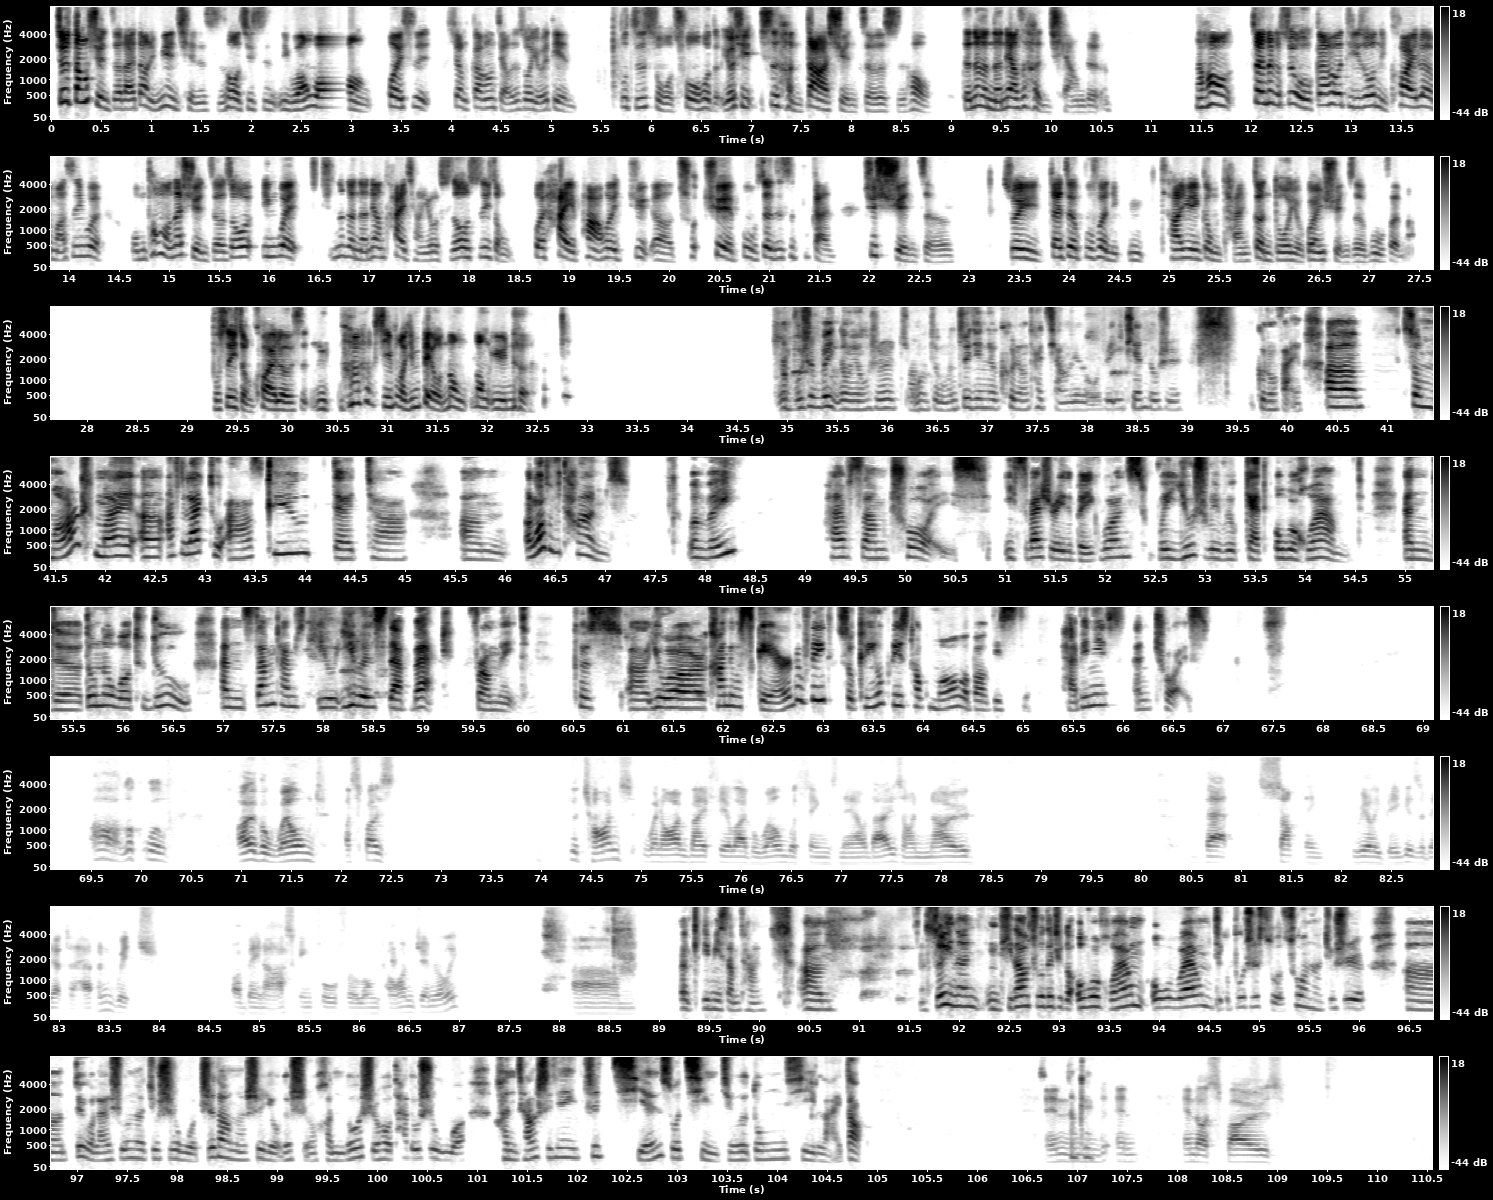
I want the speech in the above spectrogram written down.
就是当选择来到你面前的时候，其实你往往会是像刚刚讲，是说有一点不知所措，或者尤其是很大选择的时候的那个能量是很强的。然后在那个，所以我刚刚会提说你快乐嘛，是因为我们通常在选择的时候，因为那个能量太强，有时候是一种会害怕、会惧呃却却步，甚至是不敢去选择。所以在这个部分，你你他愿意跟我们谈更多有关于选择的部分嘛？不是一种快乐，是嗯，西风已经被我弄弄晕了。我，不是被你弄晕，我是我怎么最近的课程太强烈了，我这一天都是各种反应啊。So Mark, my uh, I'd like to ask you that, um, a lot of times when we have some choice, especially the big ones, we usually will get overwhelmed and uh, don't know what to do. And sometimes you even step back from it because uh, you are kind of scared of it. So can you please talk more about this happiness and choice? Oh, look, well, overwhelmed, I suppose the times when I may feel overwhelmed with things nowadays, I know that something really big is about to happen, which I've been asking for for a long time generally. Um, uh, give me some time. Um, 所以呢，你提到说的这个 overwhelm overwhelm 这个不知所措呢，就是呃，对我来说呢，就是我知道呢，是有的时候，很多时候它都是我很长时间之前所请求的东西来到。And okay. and and I suppose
